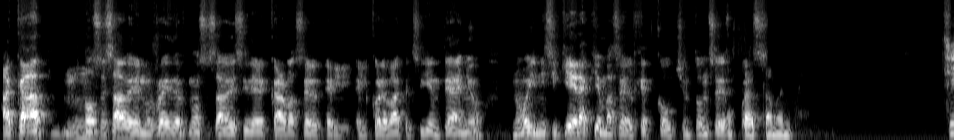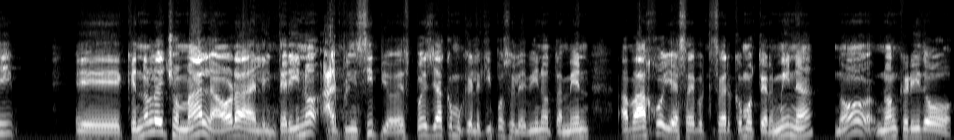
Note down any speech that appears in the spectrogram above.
Acá no se sabe, en los Raiders no se sabe si Derek Carr va a ser el, el coreback el siguiente año, ¿no? Y ni siquiera quién va a ser el head coach. Entonces, pues, Exactamente. Sí, eh, que no lo ha hecho mal ahora el interino al principio, después ya como que el equipo se le vino también abajo, ya sabe saber cómo termina, ¿no? No han querido,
